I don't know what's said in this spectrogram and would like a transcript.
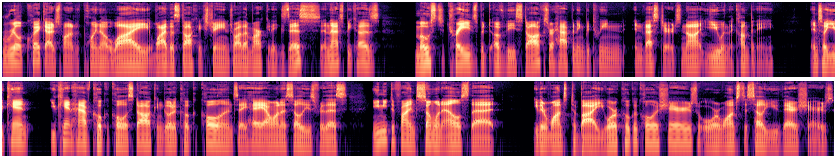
real quick, I just wanted to point out why why the stock exchange, why the market exists, and that's because most trades of these stocks are happening between investors, not you and the company. And so you can't you can't have Coca-Cola stock and go to Coca-Cola and say, "Hey, I want to sell these for this." You need to find someone else that either wants to buy your Coca-Cola shares or wants to sell you their shares.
